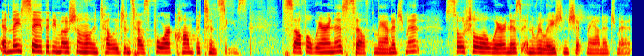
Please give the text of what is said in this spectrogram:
And they say that emotional intelligence has four competencies self awareness, self management, social awareness, and relationship management.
